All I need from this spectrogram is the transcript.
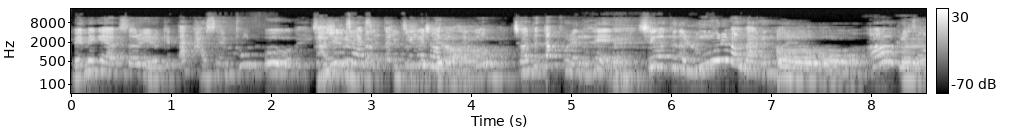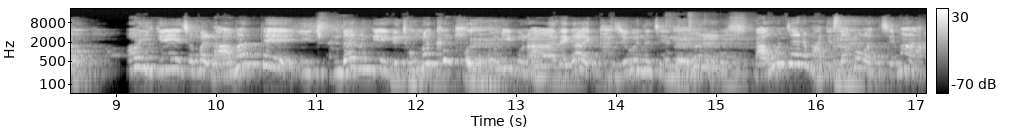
매매 계약서를 이렇게 딱 가슴에 품고 사진을 딱 딱 찍으셔가지고 저한테 딱 보냈는데 네. 제가 그날 눈물이 막 나는 거예요. 어. 아 그래서 아 이게 정말 남한테 이 준다는 게 이게 정말 큰 기쁨이구나. 내가 가지고 있는 재능을 나 혼자는 많이 써먹었지만 아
